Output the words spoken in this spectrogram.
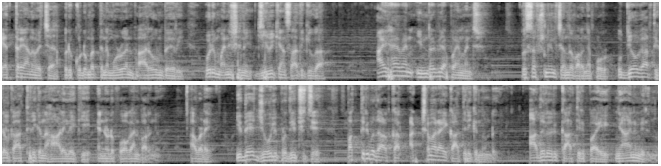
എത്രയാന്ന് വെച്ച ഒരു കുടുംബത്തിന്റെ മുഴുവൻ ഭാരവും പേറി ഒരു മനുഷ്യന് ജീവിക്കാൻ സാധിക്കുക? I have an interview appointment. റിസപ്ഷനിൽ ചെന്ന് പറഞ്ഞപ്പോൾ ഉദ്യോഗാർത്ഥികൾ കാത്തിരിക്കുന്ന ഹാളിലേക്ക് എന്നോട് പോകാൻ പറഞ്ഞു. അവിടെ ഇതേ ജോലി പ്രതീക്ഷിച്ച് പത്തിരുപത് ആൾക്കാർ അക്ഷമരായി കാത്തിരിക്കുന്നുണ്ട്. അതിലൊരു കാത്തിരിപ്പായി ഞാനും ഇരുന്നു.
